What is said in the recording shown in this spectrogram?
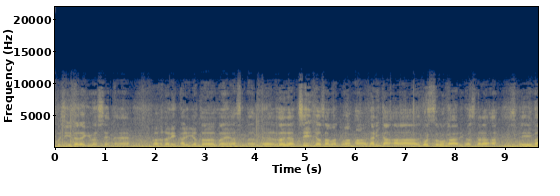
お越しいただきまして、えー本当にありがとうございます。それでは信者様とは何かご質問がありましたら、今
